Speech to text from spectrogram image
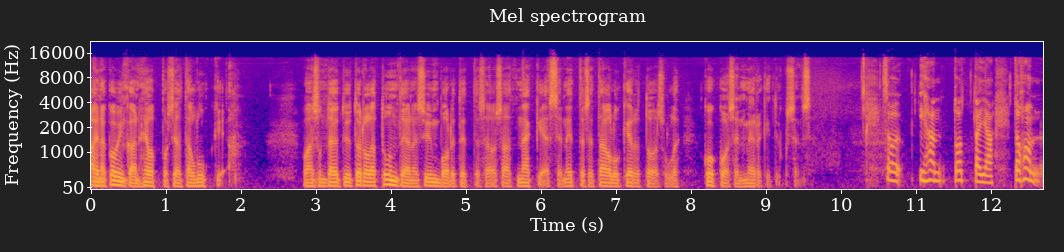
aina kovinkaan helppo sieltä lukea vaan sun täytyy todella tuntea ne symbolit, että sä osaat näkeä sen, että se taulu kertoo sulle koko sen merkityksensä. Se on ihan totta ja tuohon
